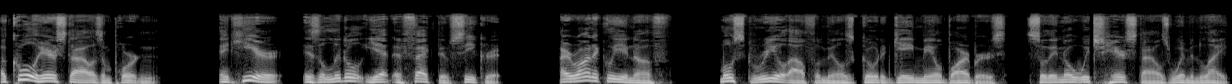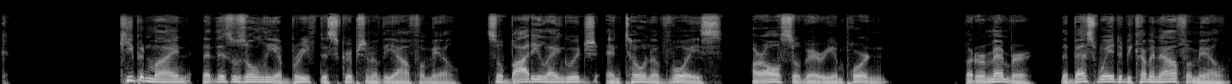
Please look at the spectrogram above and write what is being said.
A cool hairstyle is important, and here is a little yet effective secret. Ironically enough, most real alpha males go to gay male barbers so they know which hairstyles women like. Keep in mind that this was only a brief description of the alpha male, so body language and tone of voice are also very important. But remember, the best way to become an alpha male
